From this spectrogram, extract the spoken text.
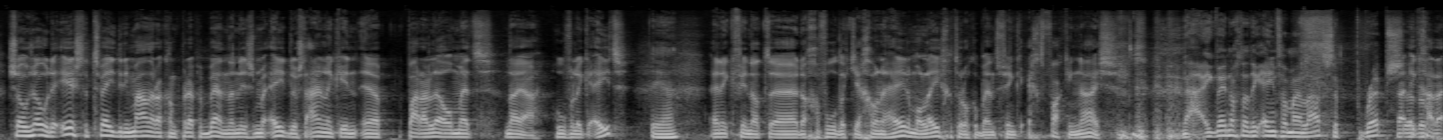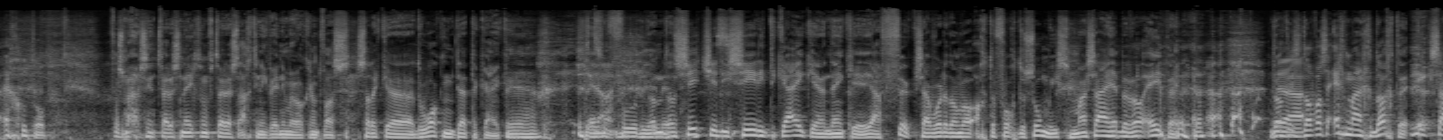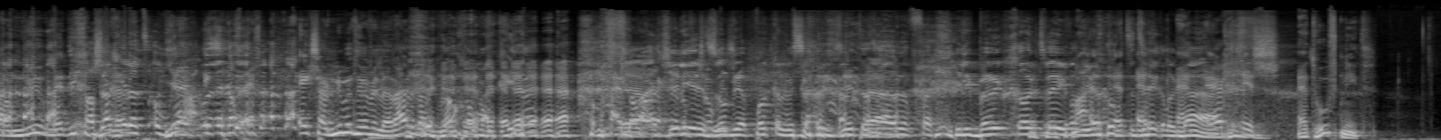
sowieso de eerste twee, drie maanden dat ik aan het preppen ben... dan is mijn eetlust eindelijk in eh, parallel met, nou ja, hoeveel ik eet. Ja. En ik vind dat, eh, dat gevoel dat je gewoon helemaal leeggetrokken bent... vind ik echt fucking nice. Nou, ik weet nog dat ik een van mijn laatste preps... Ja, eh, ik dat- ga daar echt goed op. Volgens mij was het in 2019 of 2018, ik weet niet meer welke het was. Zat ik eh The Walking Dead te kijken. Ja. En Zo voelde je dan, het. dan zit je die serie te kijken en dan denk je... ja, fuck, zij worden dan wel achtervolgd door zombies... maar zij hebben wel eten. Dat, Ja. is, dat was echt mijn gedachte. Ik zou nu met die gasten... Zag je dat op- Ja, ik dacht echt... Ik zou nu met hun willen ruilen dat ik wel gewoon mag eten. Maar Als jullie in een zombie-apocalypse zouden zitten, jullie beuken gewoon twee van Maar die het, hoofden het, het, tegen het elkaar. erg is, het hoeft niet.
